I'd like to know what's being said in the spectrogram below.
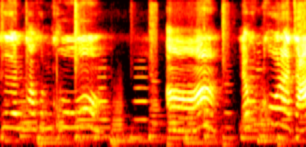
คืนค่ะคุณครู อ๋อ แล้วคุณครูล่ะจ๊ะ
